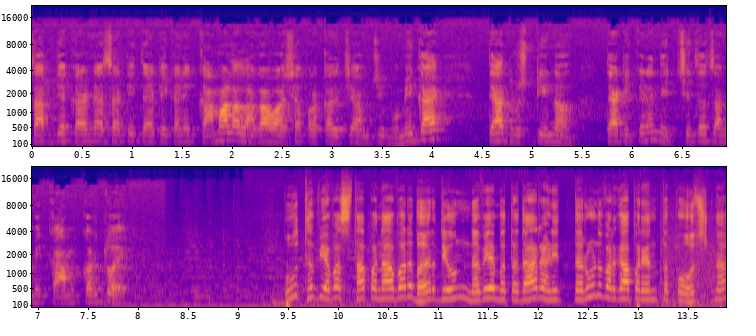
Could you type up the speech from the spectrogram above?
साध्य करण्यासाठी त्या ठिकाणी कामाला लागावं अशा प्रकारची आमची भूमिका आहे. त्या दृष्टीनं त्या ठिकाणी निश्चितच आम्ही काम करतोय. बूथ व्यवस्थापनावर भर देऊन नवे मतदार आणि तरुण वर्गापर्यंत पोहोचणं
